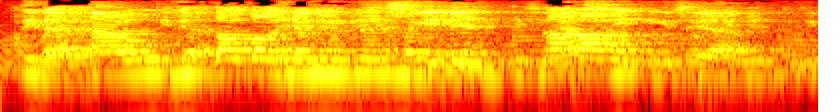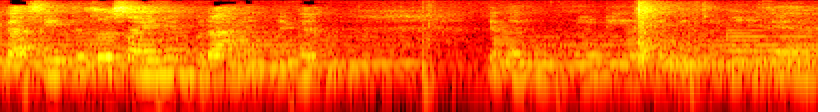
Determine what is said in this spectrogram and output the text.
Tidak ya, tahu, tidak tahu kalau tidak dia bisa mengidentifikasi ah, gitu bisa ya. mengidentifikasi itu terus akhirnya berakhir dengan dengan bunuh diri gitu jadi kayak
